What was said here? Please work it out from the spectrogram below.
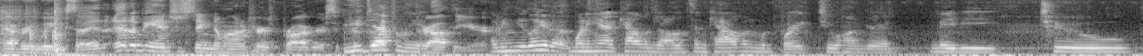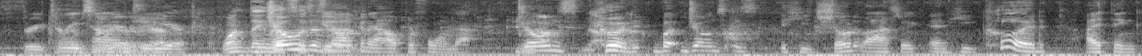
every week. So it, it'll be interesting to monitor his progress. He definitely is. throughout the year. I mean, you look at it, when he had Calvin Johnson. Calvin would break 200 maybe two, three three times, times a year. a yeah. One thing Jones that's is good, not going to outperform that. Jones no, could, no. but Jones is he showed it last week, and he could, I think,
